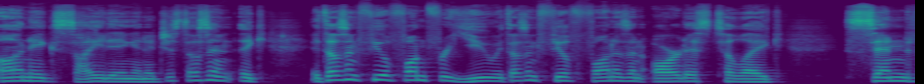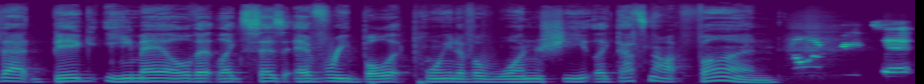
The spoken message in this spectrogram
unexciting and it just doesn't like it doesn't feel fun for you. It doesn't feel fun as an artist to like send that big email that like says every bullet point of a one sheet. Like that's not fun. no one reads it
